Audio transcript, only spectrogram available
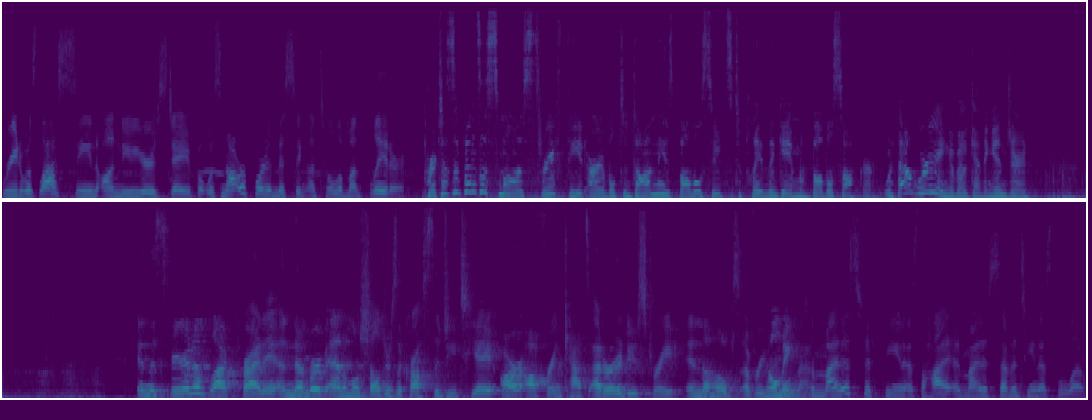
Reed was last seen on New Year's Day but was not reported missing until a month later. Participants as small as three feet are able to don these bubble suits to play the game of bubble soccer without worrying about getting injured. In the spirit of Black Friday, a number of animal shelters across the GTA are offering cats at a reduced rate in the hopes of rehoming them. Minus 15 as the high and minus 17 as the low.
